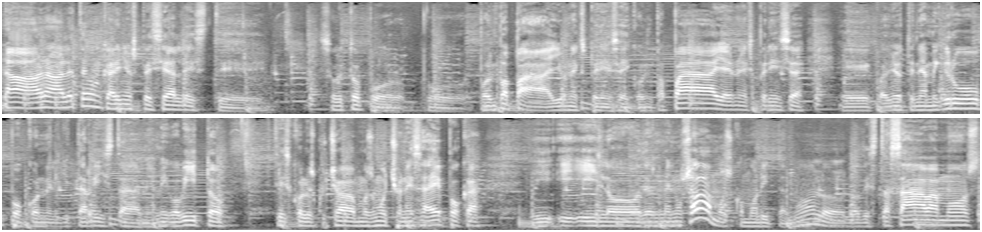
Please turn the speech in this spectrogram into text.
No, no, le tengo un cariño especial, este. Sobre todo por, por, por mi papá. Hay una experiencia ahí con mi papá. Y hay una experiencia eh, cuando yo tenía mi grupo, con el guitarrista, mi amigo Vito. Disco lo escuchábamos mucho en esa época. Y, y- lo desmenuzábamos como ahorita, ¿no? Lo, lo destazábamos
